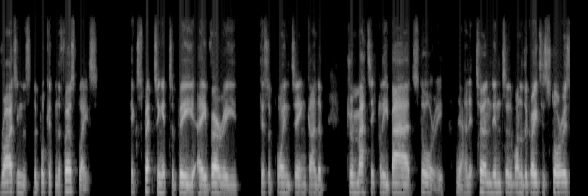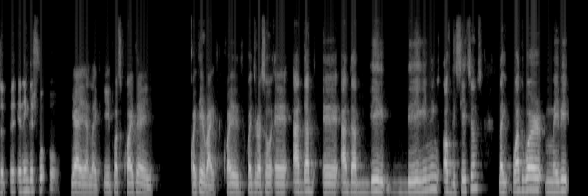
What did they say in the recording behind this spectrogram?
writing this, the book in the first place, expecting it to be a very disappointing kind of dramatically bad story yeah. and it turned into one of the greatest stories of, in English football. Yeah, yeah, like it was quite a quite a ride, quite quite a ride. So uh, at the uh, at the be- beginning of the seasons, like what were maybe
